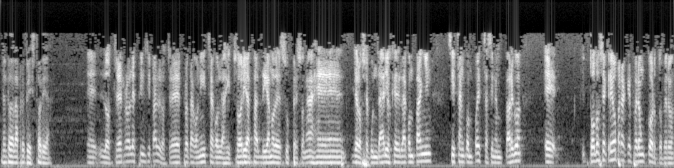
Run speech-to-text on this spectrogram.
dentro de la propia historia? Eh, los tres roles principales, los tres protagonistas con las historias, digamos, de sus personajes, de los secundarios que la acompañen, sí están compuestas. Sin embargo, eh, todo se creó para que fuera un corto, pero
